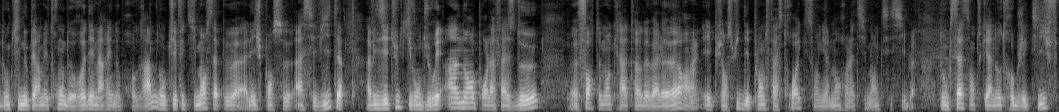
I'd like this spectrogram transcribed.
donc qui nous permettront de redémarrer nos programmes. Donc effectivement, ça peut aller, je pense, assez vite avec des études qui vont durer un an pour la phase 2, euh, fortement créateurs de valeur, et puis ensuite des plans de phase 3 qui sont également relativement accessibles. Donc ça, c'est en tout cas notre objectif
